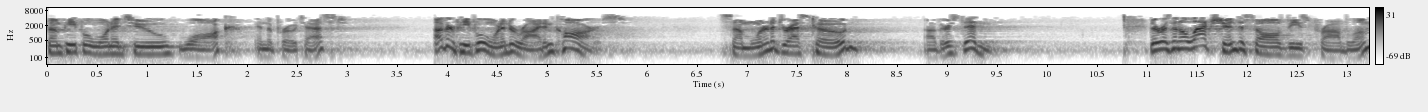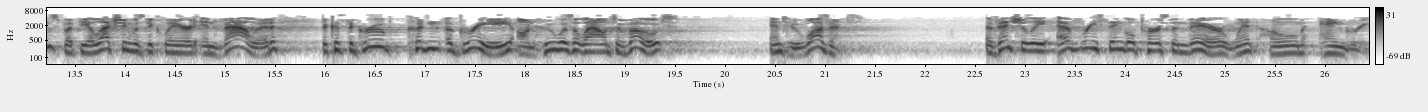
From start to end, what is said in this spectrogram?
Some people wanted to walk in the protest. Other people wanted to ride in cars. Some wanted a dress code. Others didn't. There was an election to solve these problems, but the election was declared invalid because the group couldn't agree on who was allowed to vote and who wasn't. Eventually, every single person there went home angry.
